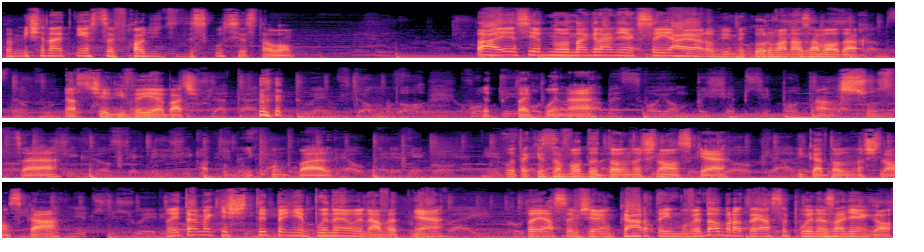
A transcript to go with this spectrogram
To mi się nawet nie chce wchodzić w dyskusję z tobą. Ta, jest jedno nagranie, jak se jaja robimy, kurwa, na zawodach. Nas chcieli wyjebać. ja tutaj płynę. Na szóstce. A tu mój kumpel. Były takie zawody dolnośląskie. Liga Dolnośląska. No i tam jakieś typy nie płynęły nawet, nie? To ja sobie wziąłem kartę i mówię, dobra, to ja se płynę za niego.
